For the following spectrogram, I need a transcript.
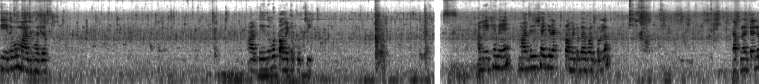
দিয়ে দেবো মাছ ভাজা। আর দিয়ে দেবো টমেটো কুচি। আমি এখানে মাঝারি সাইজের একটা টমেটো ব্যবহার করলাম। আপনারা চাইলে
